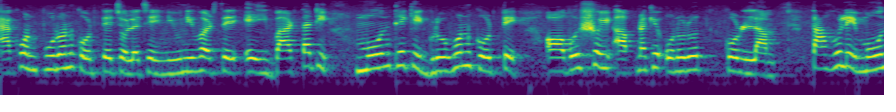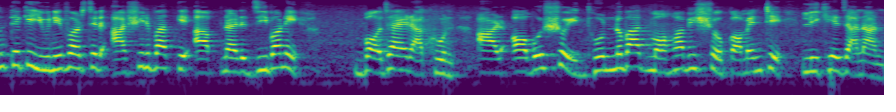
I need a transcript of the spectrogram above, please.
এখন পূরণ করতে চলেছে। ইউনিভার্সের এই বার্তাটি মন থেকে গ্রহণ করতে অবশ্যই আপনাকে অনুরোধ করলাম। তাহলে মন থেকে ইউনিভার্সের আশীর্বাদকে আপনার জীবনে বজায় রাখুন। আর অবশ্যই ধন্যবাদ মহাবিশ্ব কমেন্টে লিখে জানান।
